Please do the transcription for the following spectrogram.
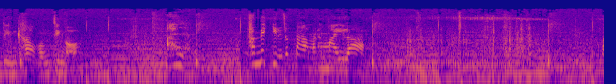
องดินข้าวของจริงเหรอ เอ้า ถ้าไม่กินแล้วจะตามมาทำไมล่ะ ไป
